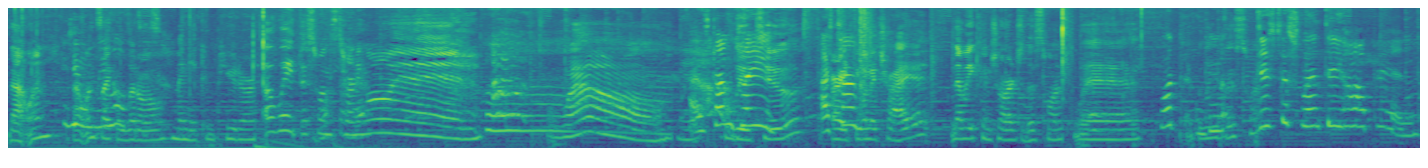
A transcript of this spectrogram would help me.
That one? Yeah, That one's like a love little mini computer. Oh wait, this one's the turning on. Uh, Wow. I started playing. Bluetooth. I All right, do you want to try it? Then we can charge this one with. What? I believe this one. This is when they happen.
